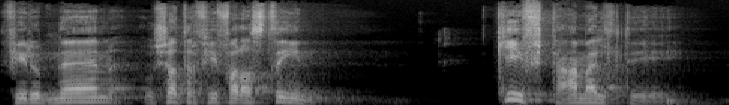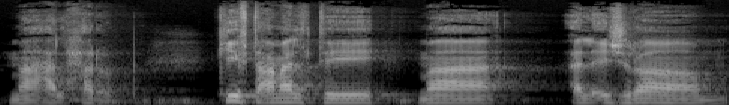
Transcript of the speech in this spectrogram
في لبنان وشطر في فلسطين. كيف تعاملتي مع هالحرب كيف تعاملتي مع الإجرام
